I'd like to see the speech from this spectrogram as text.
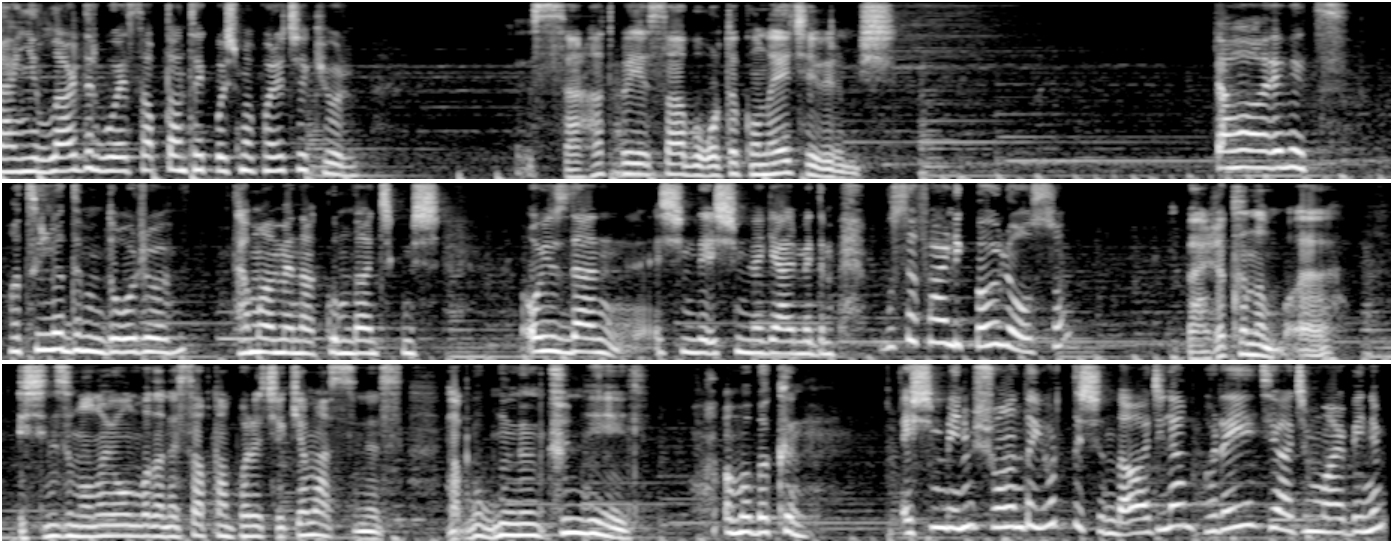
Ben yıllardır bu hesaptan tek başıma para çekiyorum. Serhat Bey hesabı ortak onaya çevirmiş. Aa evet hatırladım doğru. Tamamen aklımdan çıkmış. O yüzden şimdi eşimle gelmedim. Bu seferlik böyle olsun. Berrak Hanım e, eşinizin onayı olmadan hesaptan para çekemezsiniz. Ya, bu, bu mümkün değil. Ama bakın eşim benim şu anda yurt dışında. Acilen paraya ihtiyacım var benim.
